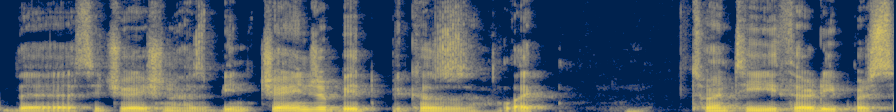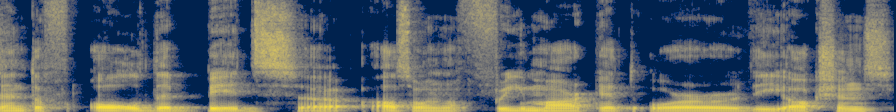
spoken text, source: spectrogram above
the situation has been changed a bit because like 20 30 percent of all the bids, uh, also on a free market or the auctions,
